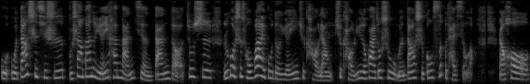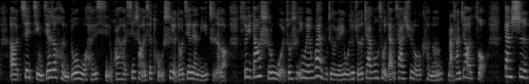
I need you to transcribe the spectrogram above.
我我当时其实不上班的原因还蛮简单的，就是如果是从外部的原因去考量、去考虑的话，就是我们当时公司不太行了，然后呃这紧接着很多我很喜欢和欣赏的一些同事也都接连离职了，所以当时我就是因为外部这个原因，我就觉得这家公司我待不下去了，我可能马上就要走。但是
